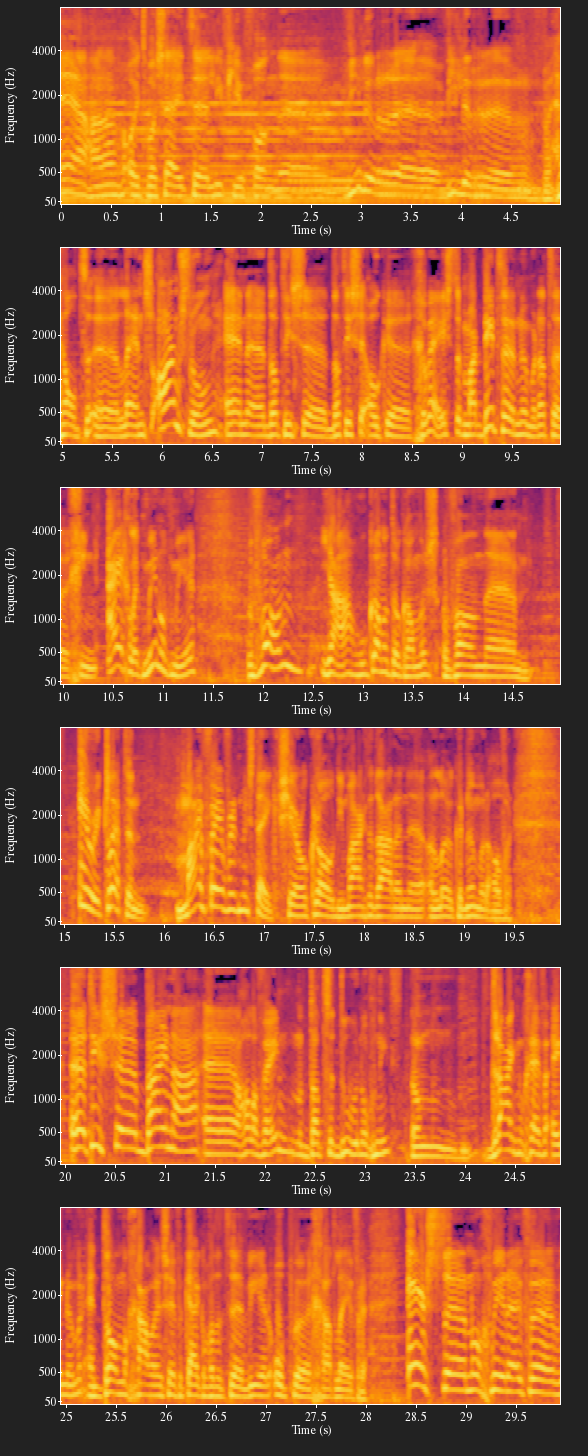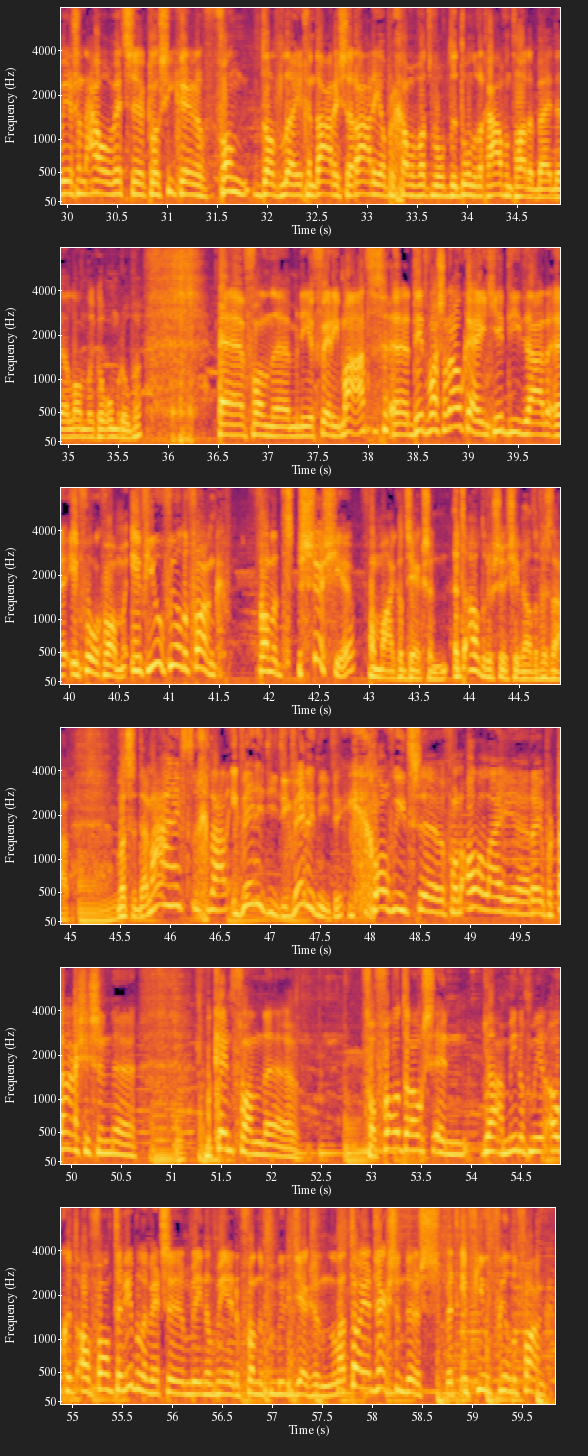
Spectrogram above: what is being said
Ja, ooit was zij het uh, liefje van uh, wieler, uh, wielerheld Lance Armstrong. En dat, is, dat is ook geweest. Maar dit nummer dat ging eigenlijk min of meer van, ja, hoe kan het ook anders, van Eric Clapton. My Favorite Mistake. Sheryl Crow die maakte daar een, een leuke nummer over. het is bijna half één. Dat doen we nog niet. Dan draai ik nog even één nummer. En dan gaan we eens even kijken wat het weer op gaat leveren. Eerst nog weer even weer zo'n ouderwetse klassieker van dat legendarische radioprogramma wat we op de donderdagavond hadden bij de landelijke omroepen. van meneer Ferry Maat. dit was er ook eentje die daarin in voorkwam. If You Feel the Funk van het zusje van Michael Jackson. Het oudere zusje wel te verstaan. Wat ze daarna heeft gedaan, ik weet het niet. Ik weet het niet. Ik geloof iets uh, van allerlei uh, reportages. En, uh, bekend van, van foto's. En ja, min of meer ook het enfant terrible werd ze min of meer van de familie Jackson. Latoya Jackson dus. Met If You Feel the Funk.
